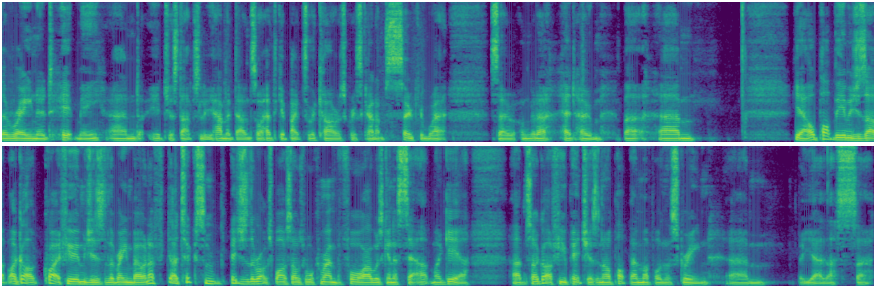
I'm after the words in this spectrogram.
The rain had hit me and it just absolutely hammered down. So I had to get back to the car as quick as I can. I'm soaking wet. So I'm going to head home. But um, yeah, I'll pop the images up. I got quite a few images of the rainbow and I, I took some pictures of the rocks whilst I was walking around before I was going to set up my gear. Um, so I got a few pictures and I'll pop them up on the screen. Um, but yeah, that's uh,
